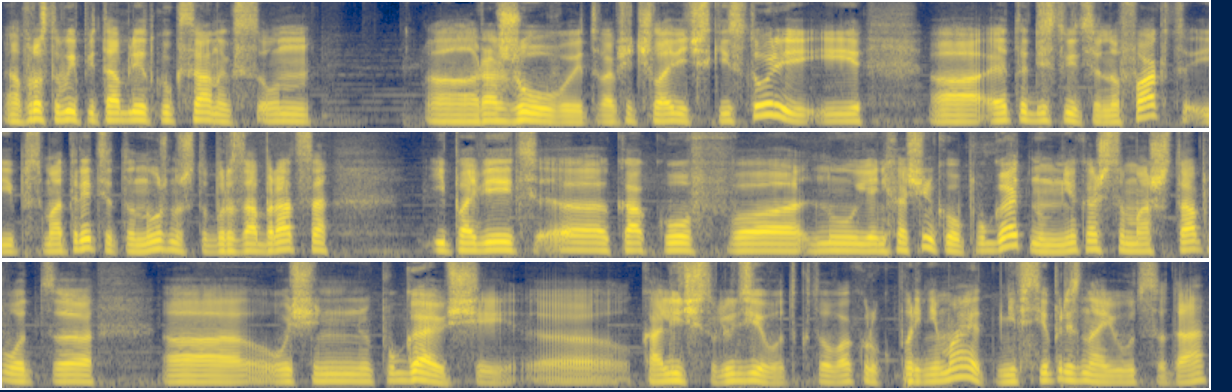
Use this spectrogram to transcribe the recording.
а, просто выпей таблетку Ксанекс, он разжевывает вообще человеческие истории, и э, это действительно факт, и посмотреть это нужно, чтобы разобраться и поверить, э, каков, э, ну, я не хочу никого пугать, но мне кажется, масштаб вот э, э, очень пугающий э, количество людей, вот, кто вокруг принимает, не все признаются, да,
